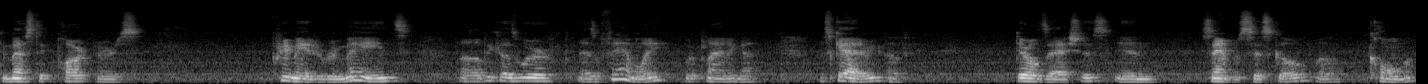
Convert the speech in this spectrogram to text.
domestic partner's cremated remains uh, because we're, as a family, we're planning a, a scattering of Derrald's ashes in San Francisco, Colma,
